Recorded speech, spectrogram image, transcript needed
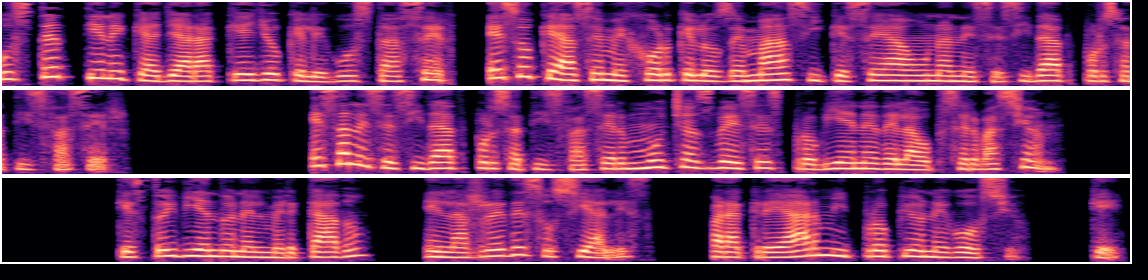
Usted tiene que hallar aquello que le gusta hacer, eso que hace mejor que los demás y que sea una necesidad por satisfacer. Esa necesidad por satisfacer muchas veces proviene de la observación. Que estoy viendo en el mercado, en las redes sociales, para crear mi propio negocio, ¿Qué?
